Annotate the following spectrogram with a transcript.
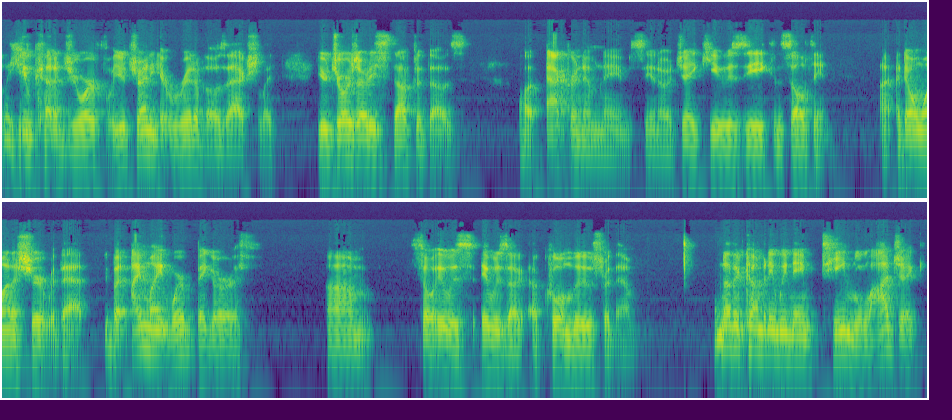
like you've got a drawer full. You're trying to get rid of those. Actually, your drawer's already stuffed with those uh, acronym names. You know, JQZ Consulting. I, I, don't want a shirt with that, but I might wear Big Earth. Um, so it was it was a, a cool move for them. Another company we named Team Logic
